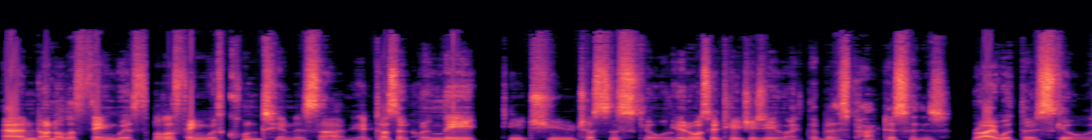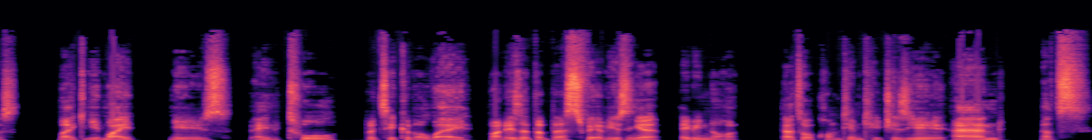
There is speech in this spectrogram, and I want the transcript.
And another thing with, another thing with Quantium is that it doesn't only teach you just the skills. It also teaches you like the best practices, right? With those skills, like you might use a tool particular way, but is it the best way of using it? Maybe not. That's what Quantium teaches you. And that's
